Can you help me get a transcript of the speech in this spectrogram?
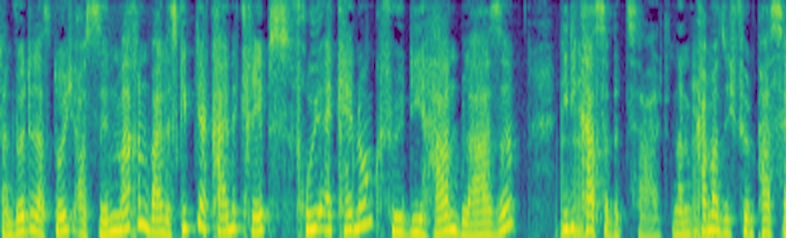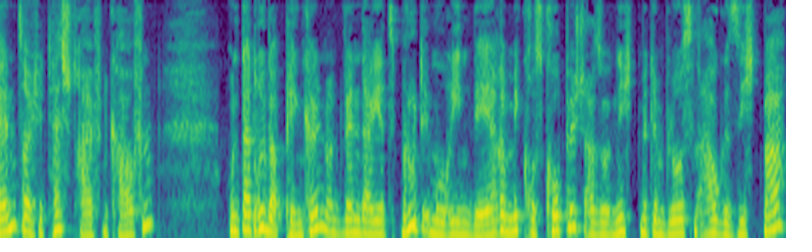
dann würde das durchaus Sinn machen, weil es gibt ja keine Krebsfrüherkennung für die Harnblase, die mhm. die Kasse bezahlt. Und dann mhm. kann man sich für ein paar Cent solche Teststreifen kaufen und da drüber pinkeln. Und wenn da jetzt Blut im Urin wäre, mikroskopisch, also nicht mit dem bloßen Auge sichtbar,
